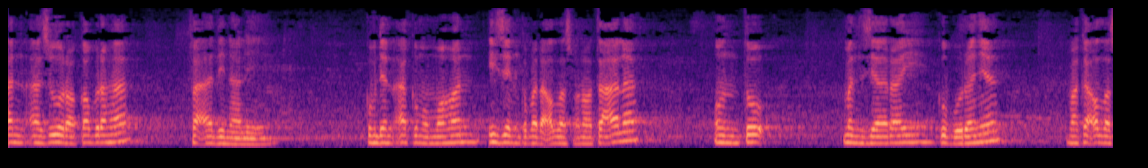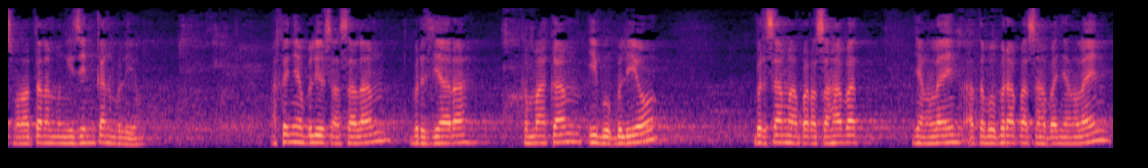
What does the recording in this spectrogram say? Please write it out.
an azura qabraha fa'adinali kemudian aku memohon izin kepada Allah Subhanahu wa taala untuk menziarahi kuburannya maka Allah SWT mengizinkan beliau akhirnya beliau SAW berziarah ke makam ibu beliau bersama para sahabat yang lain atau beberapa sahabat yang lain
